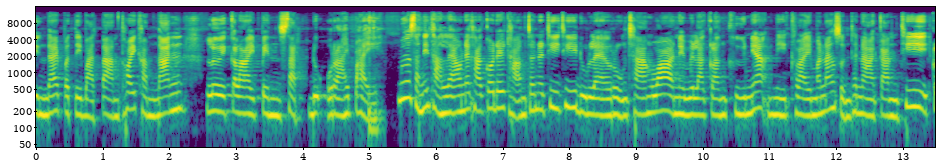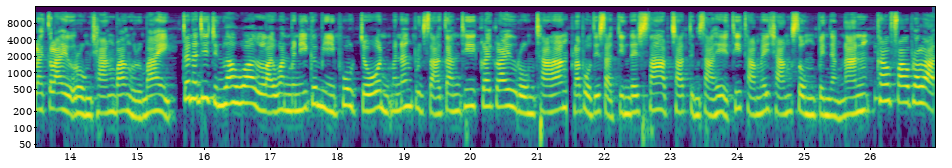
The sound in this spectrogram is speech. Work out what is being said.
จึงได้ปฏิบัติตามถ้อยคำนั้น เลยกลายเป็นสัตว์ดุร้ายไป เมื่อสันนิษฐานแล้วนะคะก็ได้ถามเจ้าหน้าที่ที่ดูแลโรงช้างว่าในเวลากลางคืนเนี่ยมีใครมานั่งสนทนากันที่ใกล้ๆโรงช้างบ้างหรือไม่ เจ้าหน้าที่จึงเล่าว่าหลายวันมานี้ก็มีพวกโจรมานั่งปรึกษากันที่ใกล้ๆโรงช้าง พระโพธิสัตว์จึงได้ทราบชัดถึงสาเหตุที่ทำให้ช้างทรงเป็นอย่างนั้น เข้าเฝ้าพระรา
